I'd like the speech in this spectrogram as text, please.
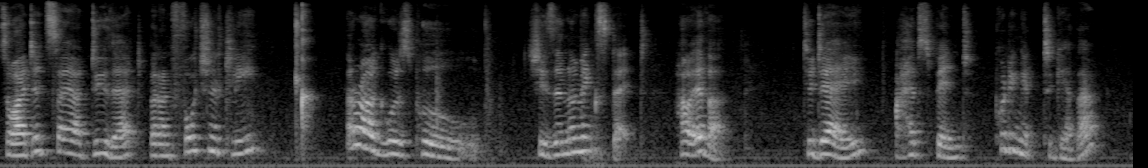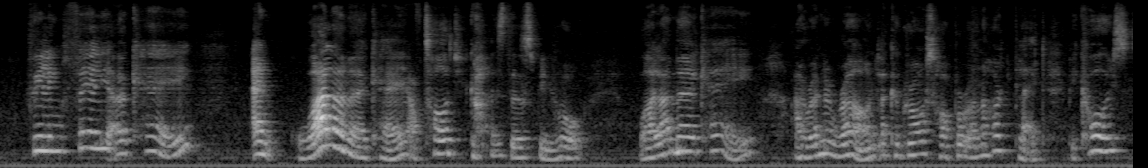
So I did say I'd do that, but unfortunately, the rug was pulled. She's in a mixed state. However, today I have spent putting it together, feeling fairly okay, and while I'm okay, I've told you guys this before, while I'm okay, I run around like a grasshopper on a hot plate because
